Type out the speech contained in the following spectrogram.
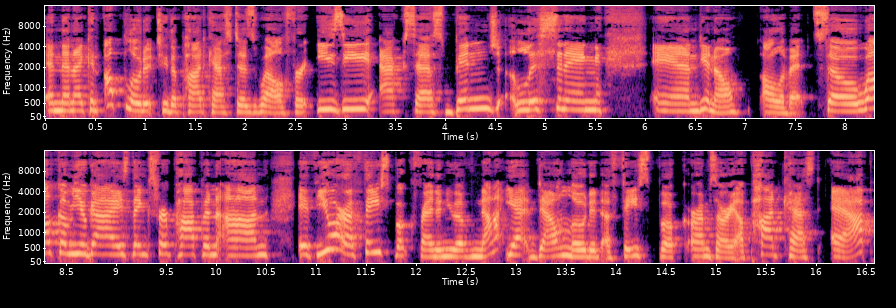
and then I can upload it to the podcast as well for easy access, binge listening, and you know, all of it. So welcome you guys. Thanks for popping on. If you are a Facebook friend and you have not yet downloaded a Facebook or I'm sorry, a podcast app,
